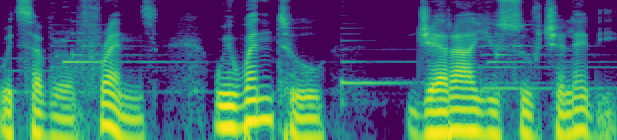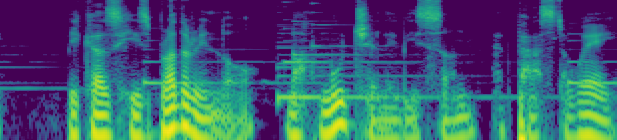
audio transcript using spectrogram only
with several friends, we went to Jera Yusuf Chelebi because his brother in law, Mahmud Chelebi's son, had passed away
